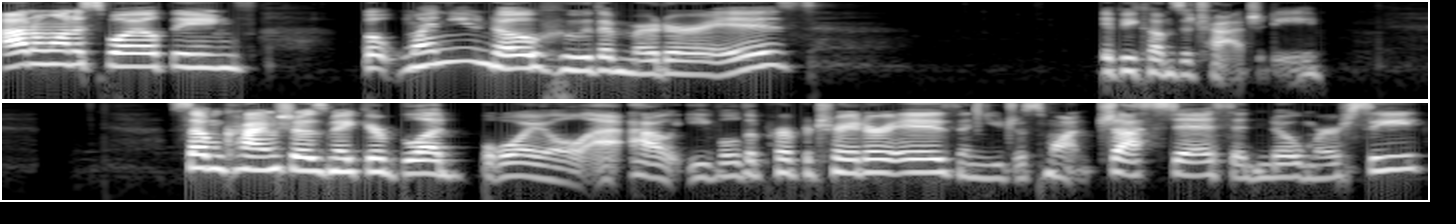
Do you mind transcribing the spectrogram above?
I don't want to spoil things, but when you know who the murderer is, it becomes a tragedy. Some crime shows make your blood boil at how evil the perpetrator is, and you just want justice and no mercy.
